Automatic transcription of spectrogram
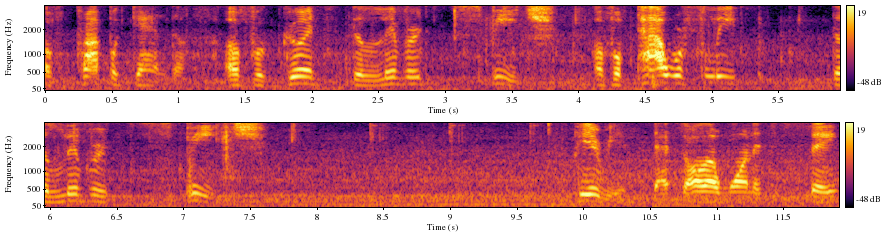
of propaganda, of a good delivered speech, of a powerfully delivered speech. Period. That's all I wanted to say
